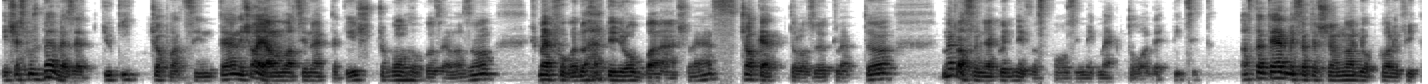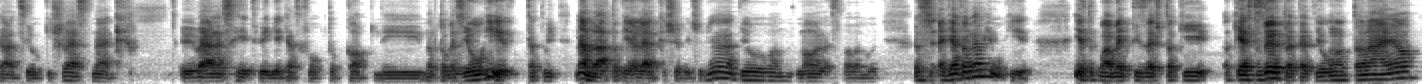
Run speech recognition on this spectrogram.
És ezt most bevezetjük itt csapatszinten, és ajánlom Laci nektek is, csak gondolkozz el azon, és meg fogod látni, hogy robbanás lesz, csak ettől az ötlettől, mert azt mondják, hogy nézd, az Pózi még megtold egy picit. Aztán természetesen nagyobb kvalifikációk is lesznek, wellness hétvégéket fogtok kapni, nem tudom, ez jó hír? Tehát úgy nem látok ilyen lelkesedést, hogy hát jó van, majd lesz valahogy. Ez egyáltalán nem jó hír. Írtok már egy tízest, aki, aki ezt az ötletet jónak találja,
